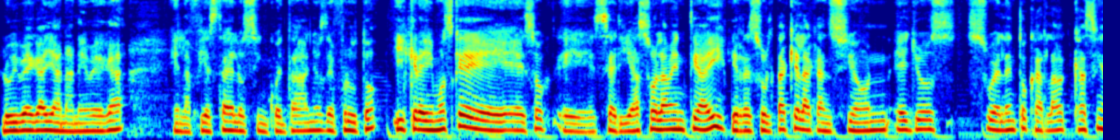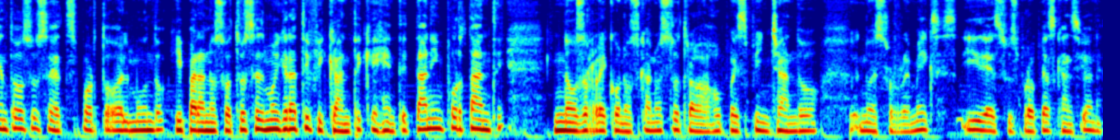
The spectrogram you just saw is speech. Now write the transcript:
Luis Vega y Anane Vega en la fiesta de los 50 años de Fruto y creímos que eso eh, sería solamente ahí y resulta que la canción ellos suelen tocarla casi en todos sus sets por todo el mundo y para nosotros es muy gratificante que gente tan importante nos reconozca nuestro trabajo pues pinchando nuestros remixes y de sus propias canciones.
